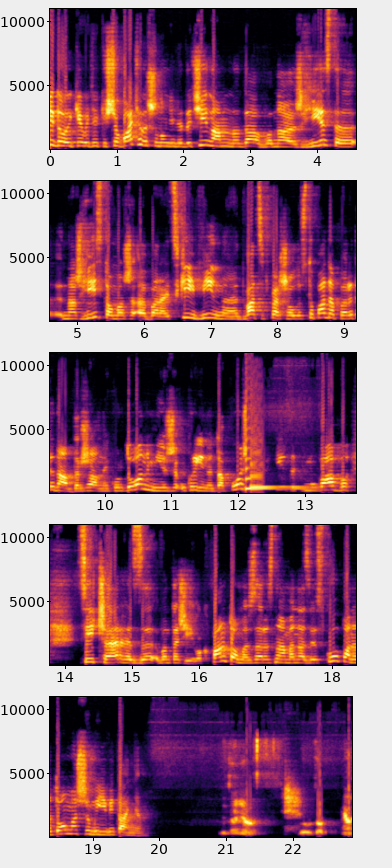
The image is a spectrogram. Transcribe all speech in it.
відео, яке ви тільки що бачили, шановні глядачі, нам надав наш гість, е, наш гість Томаш е, Барецький. Він е, 21 листопада перетинав державний кордон між Україною та Польщею і зафільмував ці черги з вантажівок. Пан Томаш зараз з нами на зв'язку. Пане Томаш, мої вітання. Вітання. Доброго дня.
